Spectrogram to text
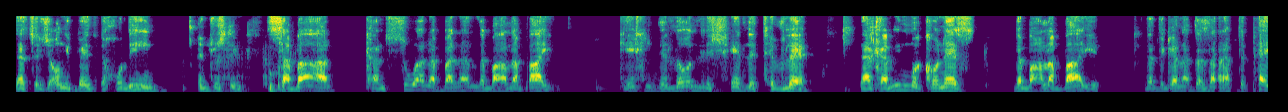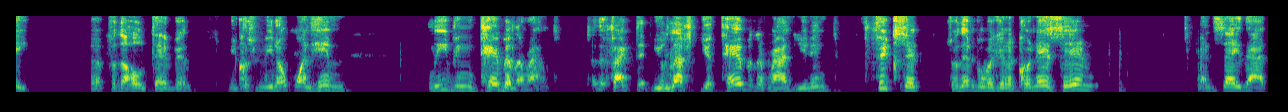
that says you only pay the chodin. Interesting. Sabar kansua rabanan lebal abayit. Kechi delo lished letevle. Now kamim kones the baal abayit that the ganat does not have to pay uh, for the whole tevel because we don't want him leaving table around. So the fact that you left your table around, you didn't fix it, so therefore we're going to kones him and say that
